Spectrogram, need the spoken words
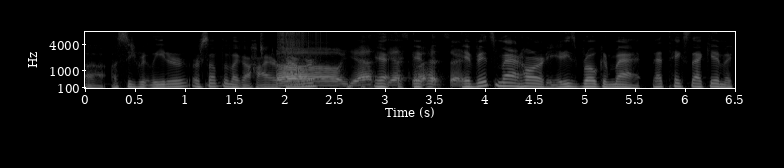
uh, a secret leader or something like a higher power. Oh yes, Yeah, yes. Go if- ahead, sir. If it's Matt Hardy and he's broken Matt, that takes that gimmick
